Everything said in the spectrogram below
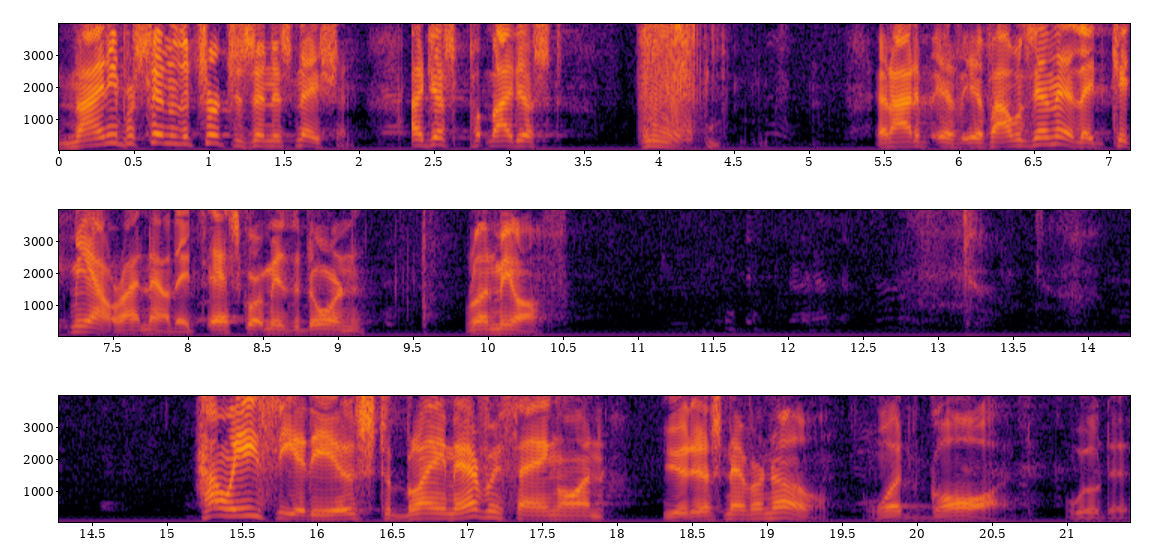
90% of the churches in this nation. I just, I just, and i if, if I was in there, they'd kick me out right now. They'd escort me to the door and run me off. How easy it is to blame everything on you just never know what God will do.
